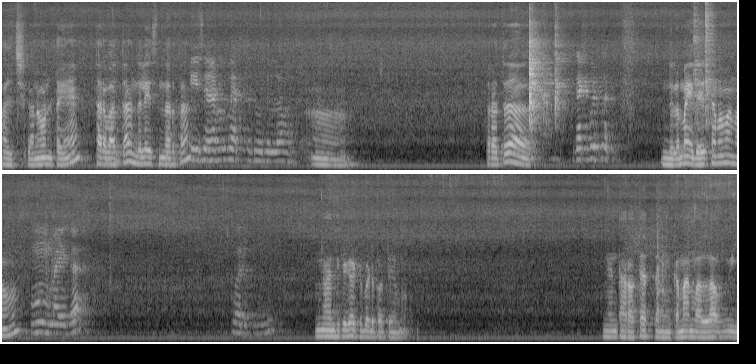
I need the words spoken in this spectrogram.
పలుచగానే ఉంటాయి. తర్వాత అందులో వేసిన తర్వాత? తర్వాత ఇందులో మైదా వేసామా మనం? అందుకే గట్టిపడిపోతాయేమో నేను తర్వాత ఎత్తాను ఇంకా మన వల్ల అవి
